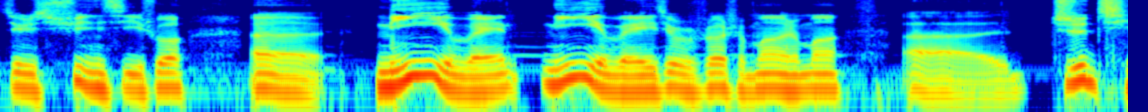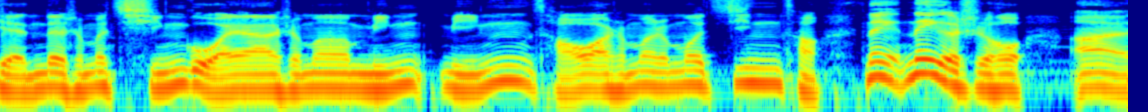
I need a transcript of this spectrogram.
就是讯息说，呃。你以为你以为就是说什么什么呃之前的什么秦国呀，什么明明朝啊，什么什么金朝，那那个时候啊，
